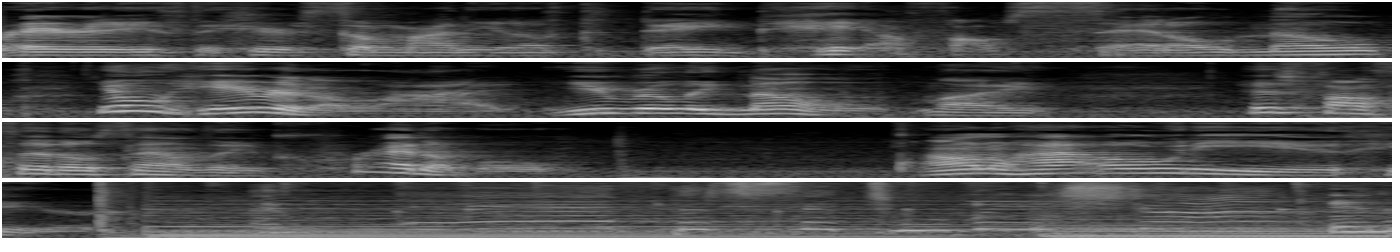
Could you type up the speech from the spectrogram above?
Rare it is to hear somebody of today hit a falsetto note? You don't hear it a lot. You really don't. Like, his falsetto sounds incredible. I don't know how old he is here. In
